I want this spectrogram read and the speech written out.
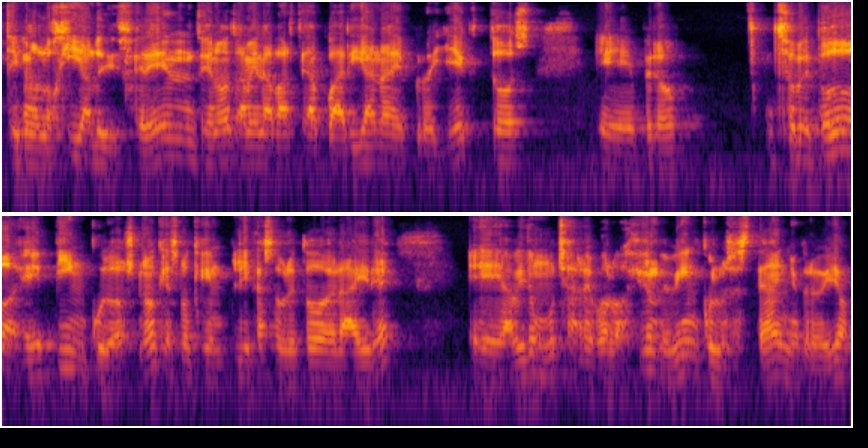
tecnología, lo diferente, ¿no? también la parte acuariana de proyectos, eh, pero sobre todo vínculos, ¿no? que es lo que implica sobre todo el aire. ha habido mucha revolución de vínculos este año, creo yo.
